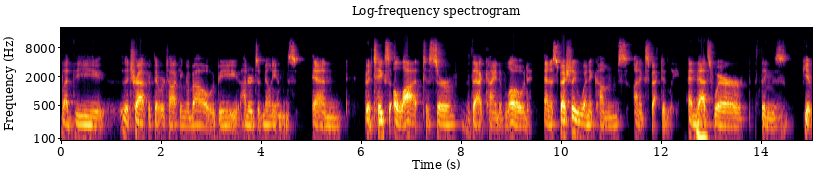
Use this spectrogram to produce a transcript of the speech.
but the the traffic that we're talking about would be hundreds of millions, and it takes a lot to serve that kind of load, and especially when it comes unexpectedly, and hmm. that's where things get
